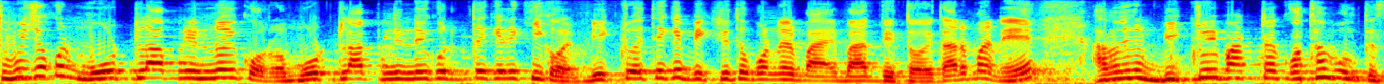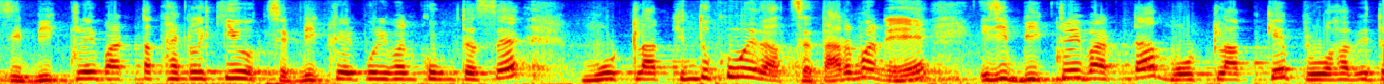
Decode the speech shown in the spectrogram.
তুমি যখন মোট লাভ নির্ণয় করো, মোট লাভ নির্ণয় করতে গেলে কি হয় বিক্রয় থেকে বিক্রিত পণ্যের বাদ দিতে হয়। তার মানে আমি যখন বিক্রয় বাটটার কথা বলতেছি, বিক্রয় বাটটা থাকলে কি হচ্ছে? বিক্রয়ের পরিমাণ কমতেছে, মোট লাভ কিন্তু কমে যাচ্ছে। তার মানে এই যে বিক্রয় বাটটা মোট লাভকে প্রভাবিত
